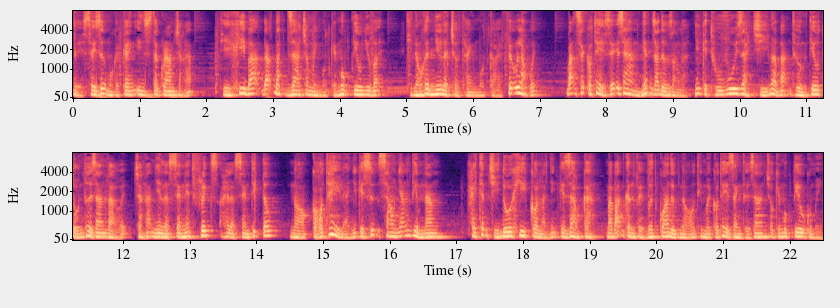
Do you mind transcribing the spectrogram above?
để xây dựng một cái kênh instagram chẳng hạn thì khi bạn đã đặt ra cho mình một cái mục tiêu như vậy thì nó gần như là trở thành một cái phễu lọc ấy. Bạn sẽ có thể dễ dàng nhận ra được rằng là những cái thú vui giải trí mà bạn thường tiêu tốn thời gian vào ấy chẳng hạn như là xem netflix hay là xem tiktok nó có thể là những cái sự sao nhãng tiềm năng, hay thậm chí đôi khi còn là những cái rào cản mà bạn cần phải vượt qua được nó thì mới có thể dành thời gian cho cái mục tiêu của mình.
